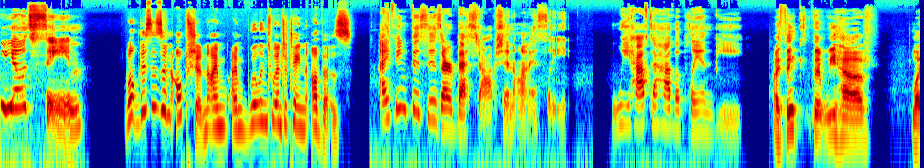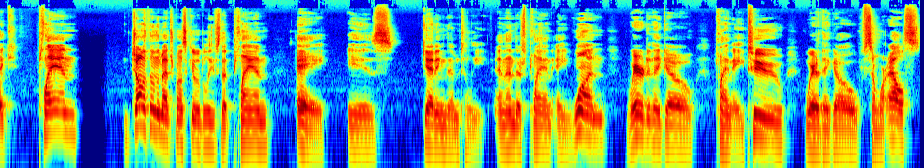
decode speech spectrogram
Yeah, same. Well, this is an option. I'm I'm willing to entertain others. I think this is our best option, honestly. We have to have a plan B. I think that we have like plan. Jonathan the Magimuscular believes that plan A is getting them to leave, and then there's plan A one. Where do they go? Plan A two, where they go somewhere else.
